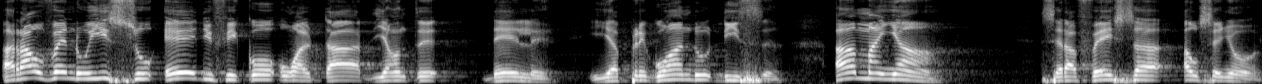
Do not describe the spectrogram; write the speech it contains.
Arão, vendo isso, edificou um altar diante dele e, apregoando, disse: Amanhã será festa ao Senhor.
